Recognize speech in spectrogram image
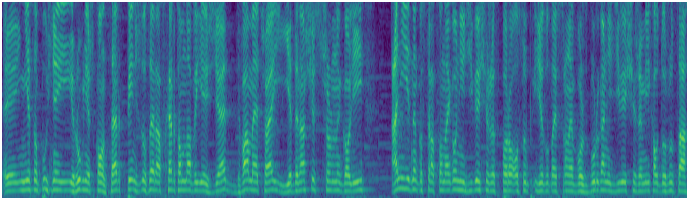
yy, nieco później również koncert. 5 do 0 z Hertą na wyjeździe, dwa mecze, 11 strzelonych goli, ani jednego straconego, nie dziwię się, że sporo osób idzie tutaj w stronę Wolfsburga, nie dziwię się, że Michał dorzuca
